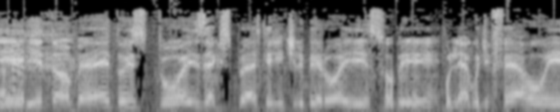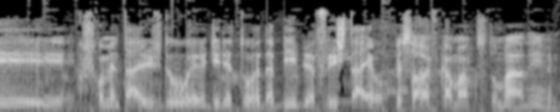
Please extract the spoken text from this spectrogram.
E, e também dos dois Express que a gente liberou aí sobre o Lego de Ferro e os comentários do eh, diretor da Bíblia Freestyle. O pessoal vai ficar mal acostumado, hein?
